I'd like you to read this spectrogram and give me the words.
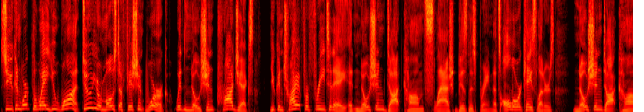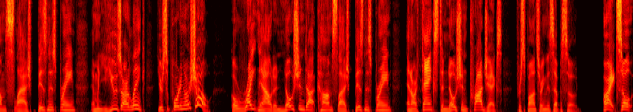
so you can work the way you want. Do your most efficient work with Notion projects. You can try it for free today at notion.com slash businessbrain. That's all lowercase letters, notion.com slash businessbrain. And when you use our link, you're supporting our show. Go right now to notion.com slash businessbrain. And our thanks to Notion Projects for sponsoring this episode. All right, so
